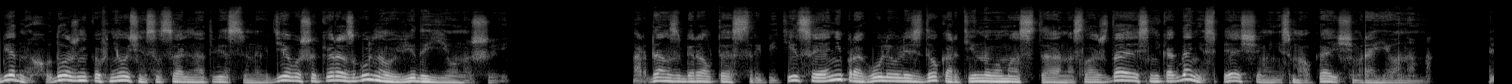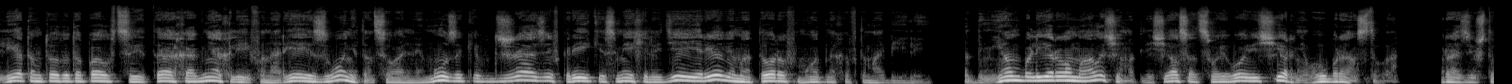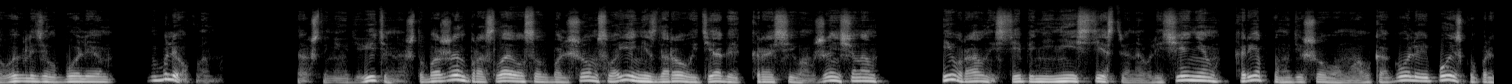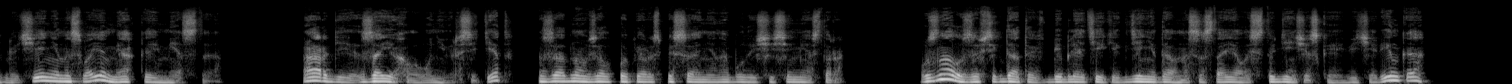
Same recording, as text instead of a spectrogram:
бедных художников, не очень социально ответственных девушек и разгульного вида юношей. Ардан забирал тест с репетиции, и они прогуливались до картинного моста, наслаждаясь никогда не спящим и не смолкающим районом. Летом тот утопал в цветах, огнях лей фонарей, звоне танцевальной музыки, в джазе, в крике, смехе людей и реве моторов модных автомобилей. Днем Бальеро мало чем отличался от своего вечернего убранства разве что выглядел более блеклым. Так что неудивительно, что Бажен прославился в большом своей нездоровой тягой к красивым женщинам и в равной степени неестественным влечением к крепкому дешевому алкоголю и поиску приключений на свое мягкое место. Арди заехал в университет, заодно взял копию расписания на будущий семестр, узнал у завсегдата в библиотеке, где недавно состоялась студенческая вечеринка,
